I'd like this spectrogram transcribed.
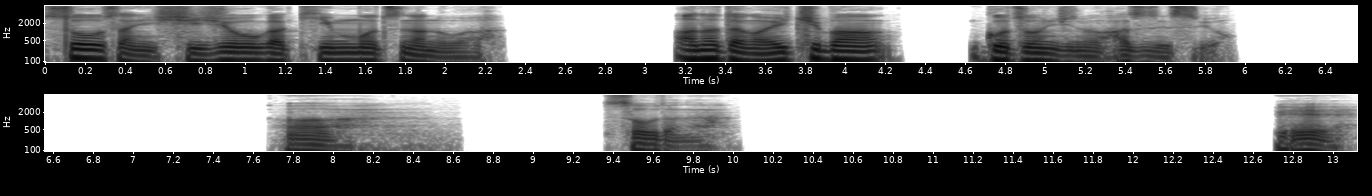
捜査に市場が禁物なのは、あなたが一番ご存知のはずですよ。ああ、そうだな。ええ。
